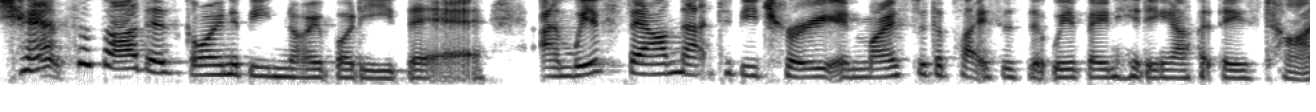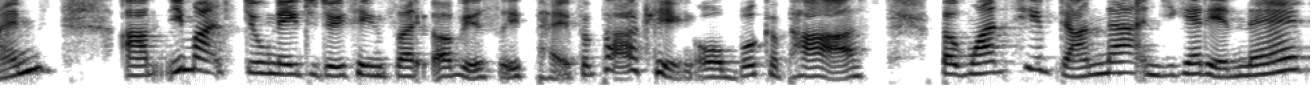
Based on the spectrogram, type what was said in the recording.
chances are there's going to be nobody there. And we've found that to be true in most of the places that we've been hitting up at these times. Um, you might still need to do things like obviously pay for parking or book a pass. But once you've done that and you get in there,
